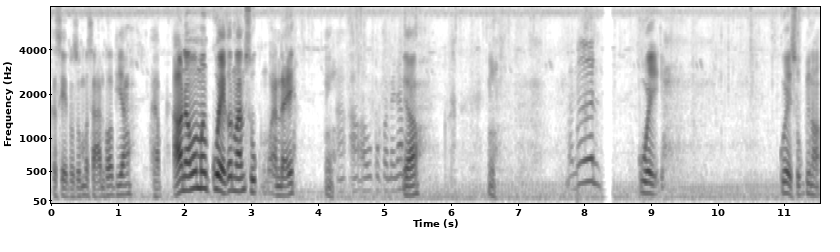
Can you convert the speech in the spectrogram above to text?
เกษตรผสมผสานพอเพียงครับเอาเนาะว่ามันกล้วยก้นมันสุกอันไหนเอาเอาเอาอุปกรณ์ไปดำเดี๋ยวมันมื่นกล้วย กล้วยสุกพี่น้อง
